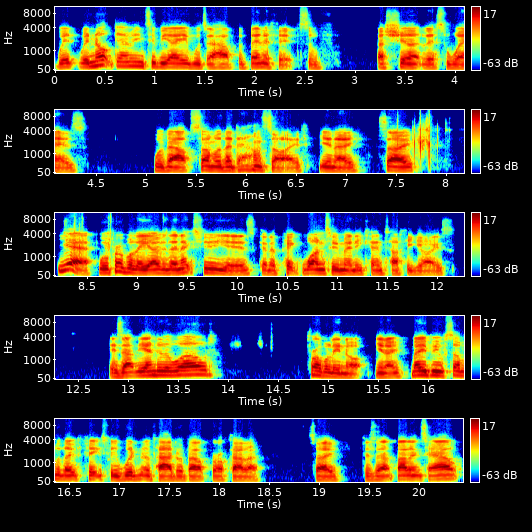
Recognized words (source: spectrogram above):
we're, we're not going to be able to have the benefits of a shirtless Wes without some of the downside, you know. So yeah, we're probably over the next few years going to pick one too many Kentucky guys. Is that the end of the world? Probably not. You know, maybe some of those picks we wouldn't have had without Brock Aller. So does that balance it out?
